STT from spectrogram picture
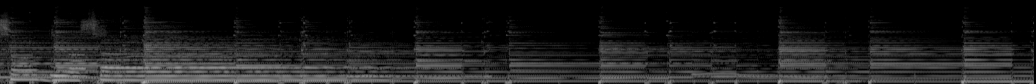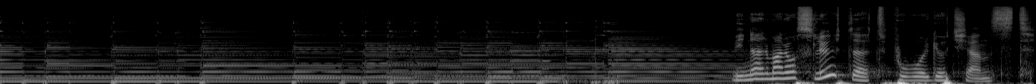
Som du har sagt. Vi närmar oss slutet på vår gudstjänst,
